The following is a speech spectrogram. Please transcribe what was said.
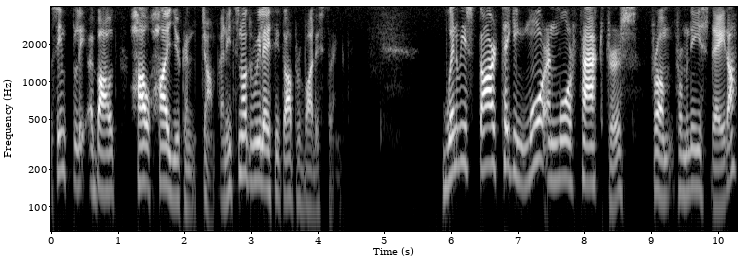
simply about how high you can jump and it's not related to upper body strength. When we start taking more and more factors from, from these data,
